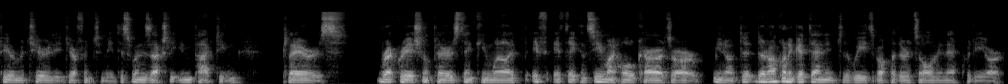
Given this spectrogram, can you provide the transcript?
feel materially different to me. This one is actually impacting players recreational players thinking, well, if if they can see my whole cards, or you know, they're not going to get down into the weeds about whether it's all-in equity or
